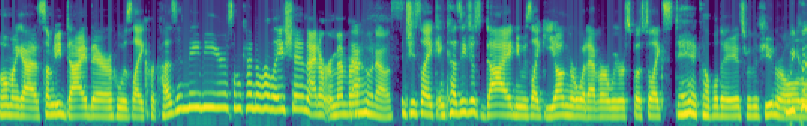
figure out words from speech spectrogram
oh my God, somebody died there who was like her cousin maybe or some kind of relation. I don't remember. Yeah, who knows? And she's like, and because he just died and he was like young or whatever, we were supposed to like stay a couple days for the funeral. we couldn't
